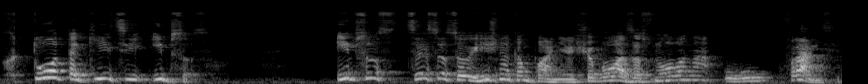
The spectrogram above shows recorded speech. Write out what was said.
Хто такі ці Іпсос? Іпсос це соціологічна компанія, що була заснована у Франції.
